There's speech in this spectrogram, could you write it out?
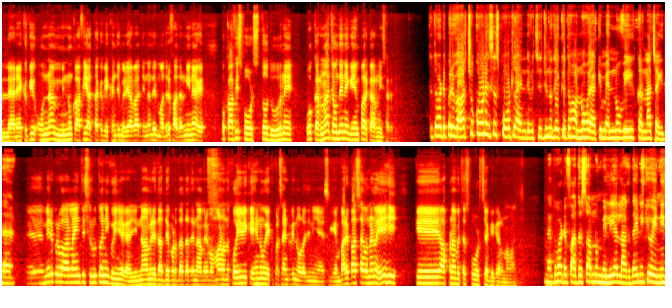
ਲੈ ਰਿਹਾ ਕਿਉਂਕਿ ਉਹਨਾਂ ਮੈਨੂੰ ਕਾਫੀ ਹੱਦ ਤੱਕ ਵੇਖਣ 'ਚ ਮਿਲਿਆ ਵਾ ਜਿਨ੍ਹਾਂ ਦੇ ਮਦਰ ਫਾਦਰ ਨਹੀਂ ਨਾ ਹੈਗੇ ਉਹ ਕਾਫੀ ਸਪੋਰਟਸ ਤੋਂ ਦੂਰ ਨੇ ਉਹ ਕਰਨਾ ਚਾਹੁੰਦੇ ਨੇ ਗੇਮ ਪਰ ਕਰ ਨਹੀਂ ਸਕਦੇ। ਤੇ ਤੁਹਾਡੇ ਪਰਿਵਾਰ ਚੋਂ ਕੌਣ ਇਸ ਸਪੋਰਟ ਲਾਈਨ ਦੇ ਵਿੱਚ ਜਿਹਨੂੰ ਦੇਖ ਕੇ ਤੁਹਾਨੂੰ ਹੋਇਆ ਕਿ ਮੈਨੂੰ ਵੀ ਕਰਨਾ ਚਾਹੀਦਾ ਹੈ? ਅਹ ਮੇਰੇ ਪਰਿਵਾਰ ਲਾਈਨ 'ਚ ਸ਼ੁਰੂ ਤੋਂ ਹੀ ਨਹੀਂ ਕੋਈ ਨਹੀਂ ਹੈਗਾ ਜੀ ਨਾ ਮੇਰੇ ਦਾਦੇ ਪੜਦਾਦਾ ਤੇ ਨਾ ਮੇਰੇ ਮੰਮਾ ਉਹਨਾਂ ਨੂੰ ਕੋਈ ਵੀ ਕਿਸੇ ਨੂੰ 1% ਵੀ ਨੌਲੇਜ ਨਹੀਂ ਹੈ ਇਸ ਗੇਮ ਬਾਰੇ ਬਸ ਉਹਨਾਂ ਨੂੰ ਇਹ ਹੀ ਕਿ ਆਪਣਾ ਬੱਚਾ ਸਪੋਰਟਸ 'ਚ ਅੱਗੇ ਕਰਨਾ ਵਾ ਮੈਂ ਤੁਹਾਡੇ ਫਾਦਰ ਸਾਹਿਬ ਨੂੰ ਮਿਲੀ ਆ ਲੱਗਦਾ ਹੀ ਨਹੀਂ ਕਿ ਉਹ ਇੰਨੀ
